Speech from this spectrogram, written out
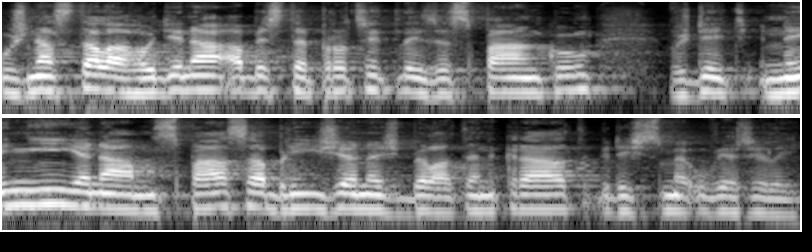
Už nastala hodina, abyste procitli ze spánku, vždyť nyní je nám spása blíže, než byla tenkrát, když jsme uvěřili.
